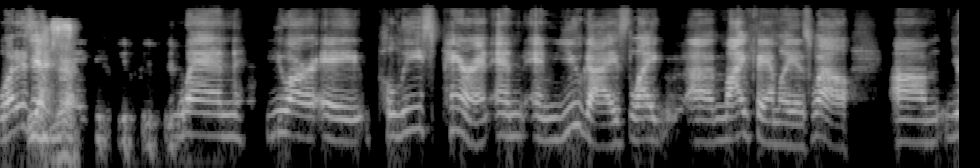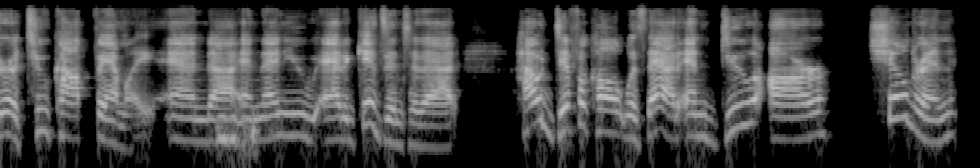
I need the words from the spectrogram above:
What is yes. it like when you are a police parent and and you guys like uh, my family as well um, you're a two cop family. And uh, mm-hmm. and then you added kids into that. How difficult was that? And do our children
